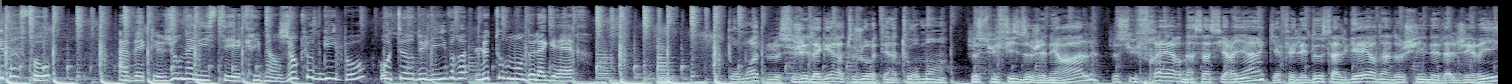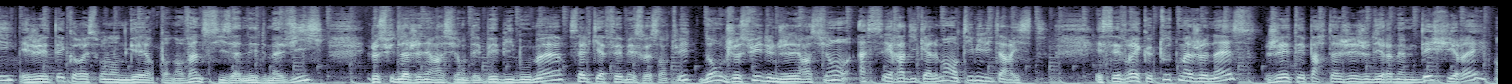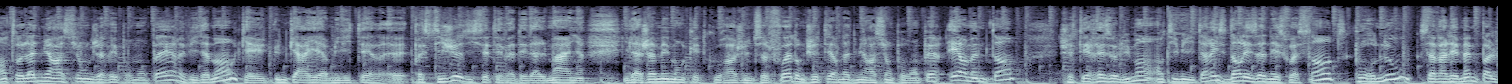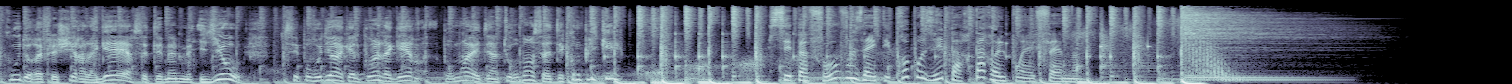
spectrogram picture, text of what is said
C'est pas faux. Avec le journaliste et écrivain Jean-Claude Guipaud, auteur du livre Le tourment de la guerre. Pour moi, le sujet de la guerre a toujours été un tourment. Je suis fils de général, je suis frère d'un Saint-Syrien qui a fait les deux sales guerres d'Indochine et d'Algérie, et j'ai été correspondant de guerre pendant 26 années de ma vie. Je suis de la génération des baby-boomers, celle qui a fait mai 68, donc je suis d'une génération assez radicalement antimilitariste. Et c'est vrai que toute ma jeunesse, j'ai été partagé, je dirais même déchiré, entre l'admiration que j'avais pour mon père, évidemment, qui a eu une carrière militaire euh, prestigieuse, il s'est évadé d'Allemagne, il a jamais manqué de courage une seule fois, donc j'étais en admiration pour mon père, et en même temps, j'étais résolument antimilitariste. Dans les années 60, pour nous, ça valait même pas le coup de réfléchir à la guerre, c'était même idiot. C'est pour vous dire à quel point la guerre, pour moi, a été un tourment, ça a été compliqué. C'est pas faux, vous a été proposé par Parole.fm.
